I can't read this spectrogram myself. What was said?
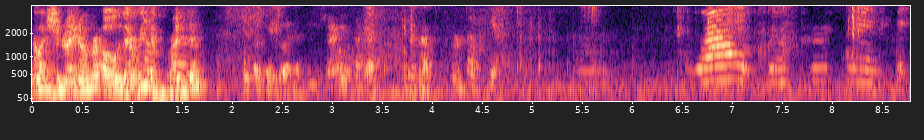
Question right over. Oh, there we go, right there. It's okay, go ahead. Sure. Oh, oh yes. While the person i-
